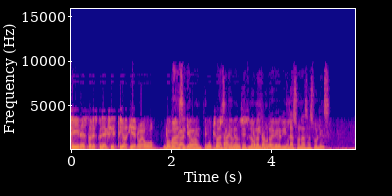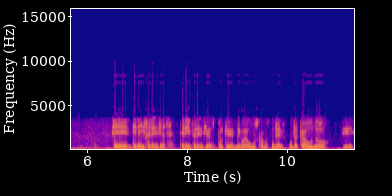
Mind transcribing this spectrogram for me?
Sí, Néstor, esto ya existió y de nuevo Bogotá lleva Básicamente, muchos años básicamente es lo mismo revivir las zonas azules. Eh, tiene diferencias, tiene diferencias porque de nuevo buscamos tener un recaudo eh,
